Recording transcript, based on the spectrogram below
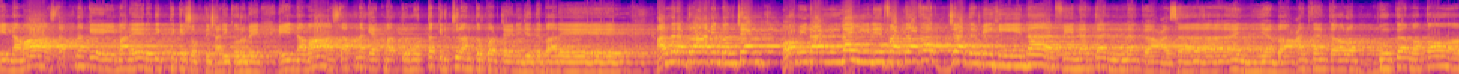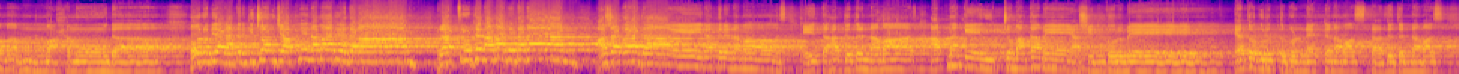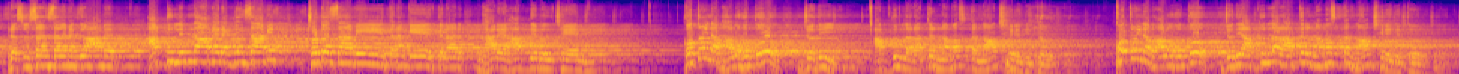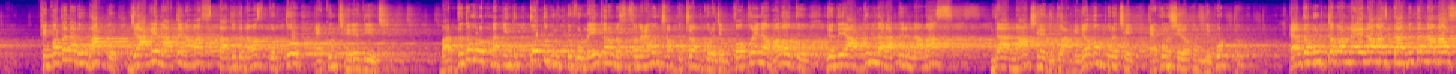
এই নামাজ আপনাকে ইমানের দিক থেকে শক্তিশালী করবে। এই নামাজ আপনাকে একমাত্র মুত্তাকির চূড়ান্ত পর্যায়ে নিয়ে যেতে পারে। আল্লাহ রাব্বুল আলামিন বলেন ও মিনাল লাইলি ফাতাহাজ্জাদ বিহি নাফিলাতান লাকা আসা আন ইয়াবআসাকা রাব্বুকা মাকামান মাহমুদা। ও নবী রাতের কিছু অংশে আপনি নামাজে দাঁড়ান। রাত্রি উঠে নামাজে দাঁড়ান আশা করা যায় এই রাতের নামাজ, এই তাহাজ্জুদের নামাজ আপনাকে উচ্চ মাকামে আসীন করবে। এত গুরুত্বপূর্ণ একটা নামাজ, তাহাজ্জুদের নামাজ। রাসূল সাল্লাল্লাহু আলাইহি একজন আমের, আব্দুল ইবনে আমের একজন সাহাবী, ছোট সাহাবী, তেনাকে তেনার ঘাড়ে হাত দিয়ে বলছেন, কতই না ভালো হতো যদি আব্দুল্লাহ রাতের নামাজটা না ছেড়ে দিত। না ভালো হতো যদি আব্দুল্লাহ রাতের নামাজটা না ছেড়ে দিত। সে কত না, দুর্ভাগ্য যে আগে রাতে নামাজ, তাজতে নামাজ পড়তো, এখন ছেড়ে দিয়েছে। বাধ্যতামূলক না, কিন্তু কত গুরুত্বপূর্ণ। এই কারণে রসুলাম এমন শব্দ চয়ন করেছেন, কতই না ভালো হতো যদি আব্দুল্লাহ রাতের নামাজ দা, না ছেড়ে দিত, আগে যখন পড়েছে এখন সেরকম যদি পড়তো। এত গুরুত্বপূর্ণ এই নামাজ তাজুতের নামাজ,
